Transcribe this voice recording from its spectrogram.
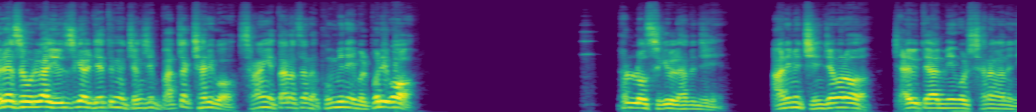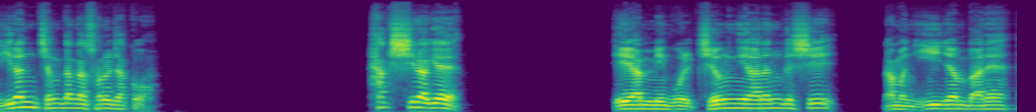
그래서 우리가 윤석열 대통령 정신 바짝 차리고 상황에 따라서는 국민의힘을 버리고 홀로 서기를 하든지 아니면 진정으로 자유대한민국을 사랑하는 이런 정당과 손을 잡고 확실하게 대한민국을 정리하는 것이 남은 2년 반의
